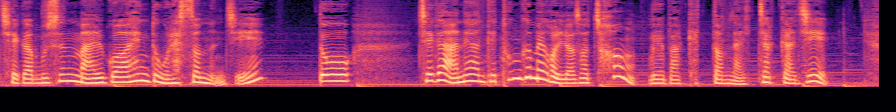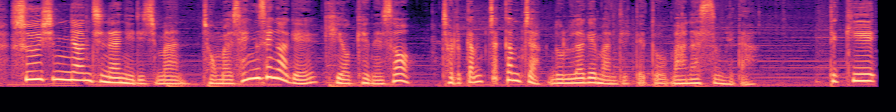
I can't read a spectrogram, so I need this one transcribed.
제가 무슨 말과 행동을 했었는지 또 제가 아내한테 통금에 걸려서 처음 외박했던 날짜까지 수십 년 지난 일이지만 정말 생생하게 기억해내서 저를 깜짝깜짝 놀라게 만들 때도 많았습니다. 특히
